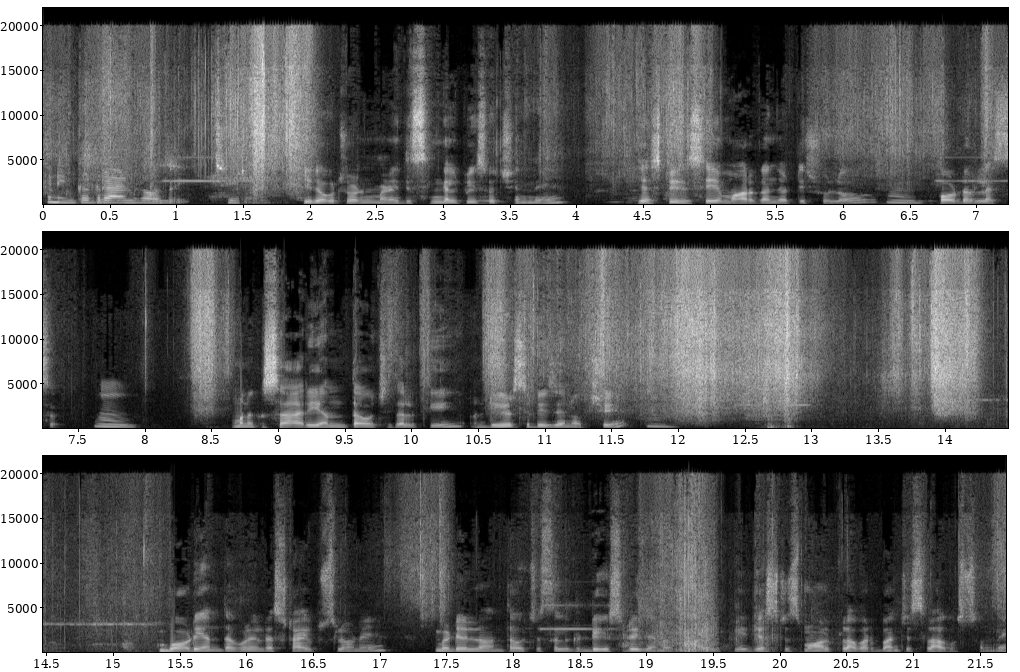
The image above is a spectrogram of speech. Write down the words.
కానీ ఇంకా గ్రాండ్గా ఉంది చీర. ఇది ఒకటి చూడండి మేడం. ఇది సింగిల్ పీస్ వచ్చింది. జస్ట్ ఇది సేమ్ ఆర్గాంజా టిష్యూలో. Powder less. మనకు శారీ అంతా వచ్చేసరికి డీర్స్ డిజైన్ వచ్చి బాడీ అంతా కూడా ఇలా స్ట్రైప్స్లోనే మిడిల్లో అంతా వచ్చేసరికి డీర్స్ డిజైన్ వచ్చేసరికి జస్ట్ స్మాల్ ఫ్లవర్ బంచెస్ లాగా వస్తుంది.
